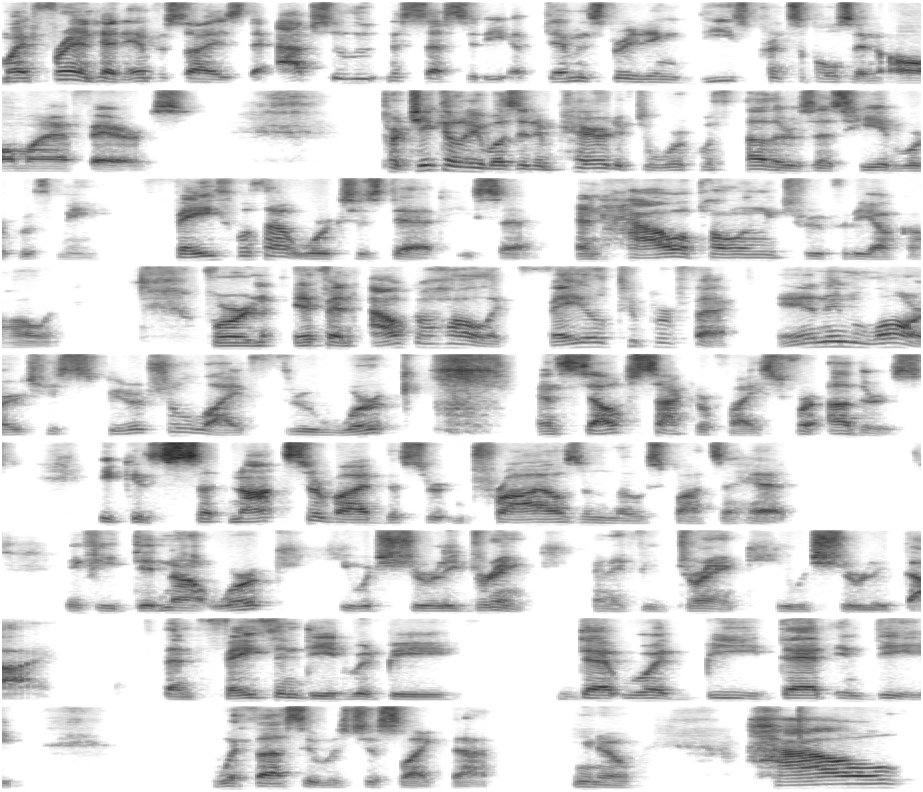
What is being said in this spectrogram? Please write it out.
my friend had emphasized the absolute necessity of demonstrating these principles in all my affairs. Particularly was it imperative to work with others as he had worked with me. Faith without works is dead, he said, and how appallingly true for the alcoholic. For if an alcoholic failed to perfect and enlarge his spiritual life through work and self sacrifice for others, he could not survive the certain trials and low spots ahead. If he did not work, he would surely drink. And if he drank, he would surely die. Then faith indeed would be that would be dead indeed. With us, it was just like that. You know, how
